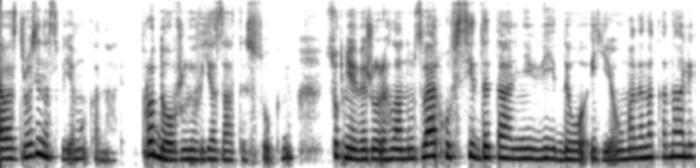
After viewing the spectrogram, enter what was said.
Я вас, друзі, на своєму каналі. Продовжую в'язати сукню. Сукню я в'яжу регланом зверху. Всі детальні відео є у мене на каналі.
